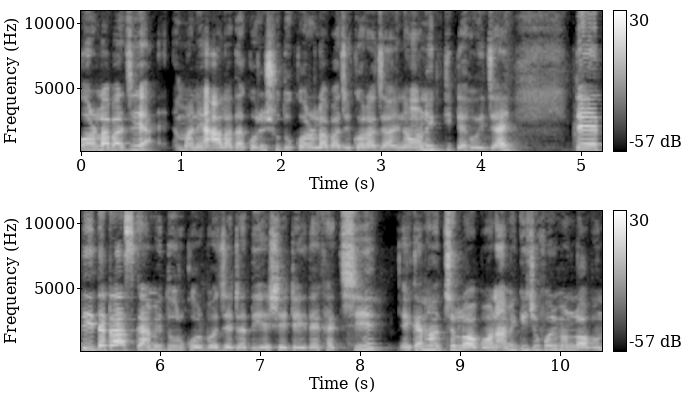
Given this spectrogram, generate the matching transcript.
করলা বাজে মানে আলাদা করে শুধু করলা বাজে করা যায় না, অনেক তিতা হয়ে যায়। তো তিতাটা আজকে আমি দূর করব, যেটা দিয়ে সেটাই দেখাচ্ছি। এখানে হচ্ছে লবণ, আমি কিছু পরিমাণ লবণ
